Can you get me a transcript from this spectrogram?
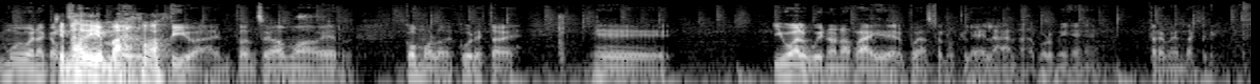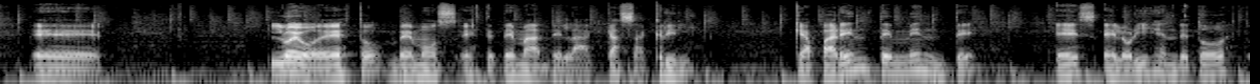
muy buena que nadie más. Entonces vamos a ver cómo lo descubre esta vez. Eh, igual Winona Ryder puede hacer lo que le dé la gana, por mí es tremenda actriz. Eh, luego de esto vemos este tema de la casa Krill, que aparentemente es el origen de todo esto.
